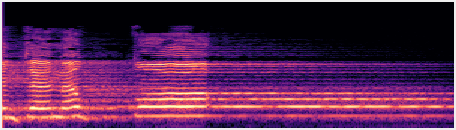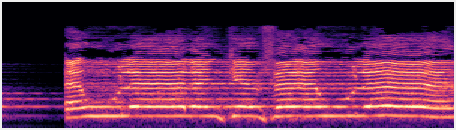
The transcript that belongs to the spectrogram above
يتمطى. أولى لك فأولى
